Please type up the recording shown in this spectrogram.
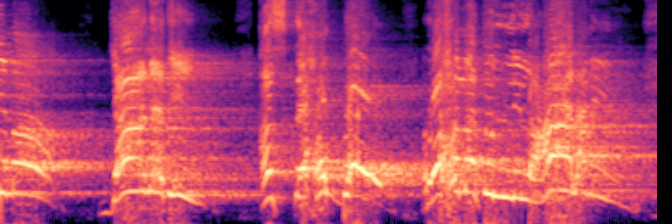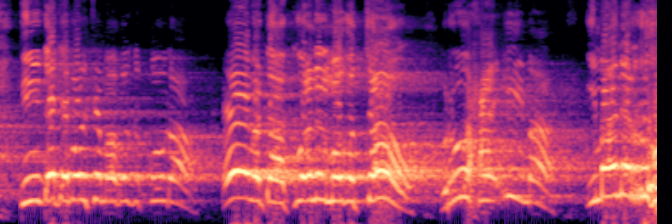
ইমা জানে আস্তে হব্বে রহমাতুল্লিল আলামিন। তিনি ডেকে বলছে, মগজ কোরা, এ বেটা, কোরআনের মগজ চাও, রুহে ইমা ইমানের রুহ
